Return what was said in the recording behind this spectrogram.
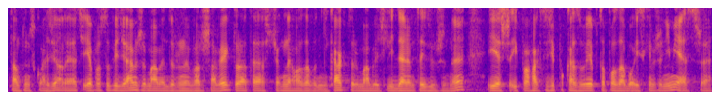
w tamtym składzie, ale ja, ja po prostu wiedziałem, że mamy drużynę w Warszawie, która teraz ściągnęła zawodnika, który ma być liderem tej drużyny i jeszcze i po- faktycznie pokazuje to poza boiskiem, że nim jest, że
